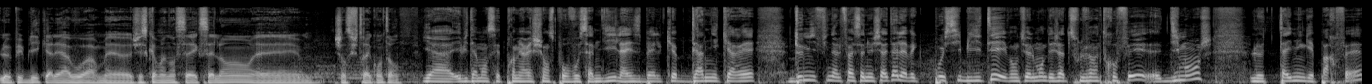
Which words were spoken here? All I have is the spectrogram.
le public allait avoir, mais euh, jusqu'à maintenant c'est excellent et j'en suis très content. Il y a évidemment cette première échéance pour vous samedi, la SBL Cup, dernier carré, demi-finale face à Neuchâtel avec possibilité éventuellement déjà de soulever un trophée dimanche. Le timing est parfait,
